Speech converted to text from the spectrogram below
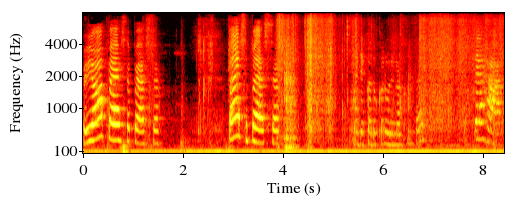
Ja, persze, persze. Persze, persze. Megyek, adok a Rolinak vizet. Tehát,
